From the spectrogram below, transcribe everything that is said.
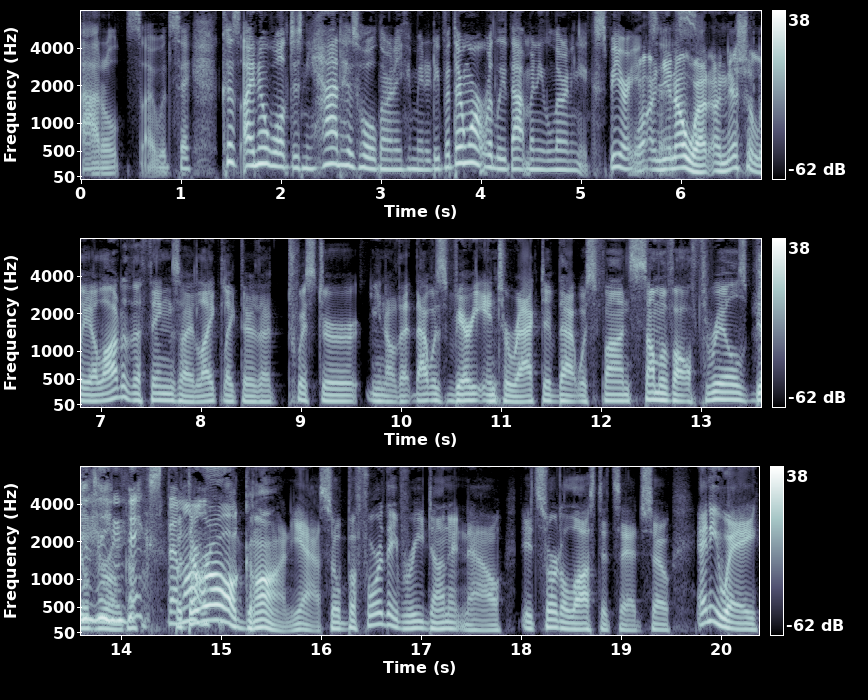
adults, I would say. Because I know Walt Disney had his whole learning community, but there weren't really that many learning experiences. Well, and you know what? Initially, a lot of the things I liked, like they're the Twister, you know, that that was very interactive. That was fun. Some of all thrills, build your own. co- mixed them but they all. were all gone. Yeah. So before they've redone it now, it sort of lost its edge. So anyway,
